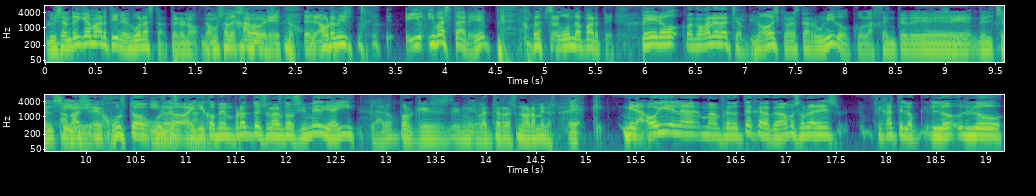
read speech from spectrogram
Luis Enrique Martínez, buenas tardes, pero no, vamos a dejarlo que. Eh, ahora mismo. Iba a estar, ¿eh? con la segunda parte. Pero. Cuando gane la Champions. No, es que ahora está reunido con la gente de, del Chelsea. Además, eh, justo, justo allí comen pronto y son las dos y media allí. Claro. Porque en Inglaterra es una hora menos. Eh, mira, hoy en la Manfredoteca lo que vamos a hablar es, fíjate, lo, lo,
